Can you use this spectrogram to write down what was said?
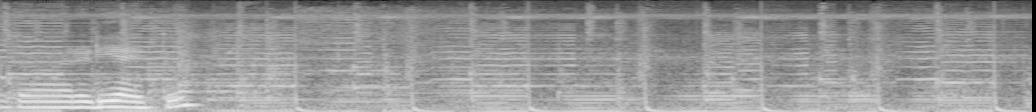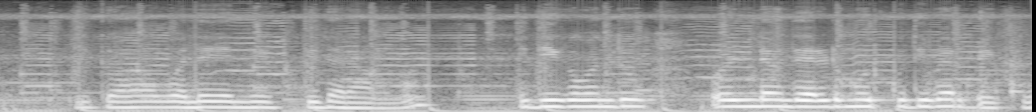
ಈಗ ರೆಡಿ ಆಯಿತು. ಈಗ ಒಲೆಯಲ್ಲಿ ಇಟ್ಟಿದ್ದಾರೆ ಅಮ್ಮ. ಇದೀಗ ಒಂದು ಒಳ್ಳೆ ಒಂದು ಎರಡು ಮೂರು ಕುದಿ ಬರಬೇಕು.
